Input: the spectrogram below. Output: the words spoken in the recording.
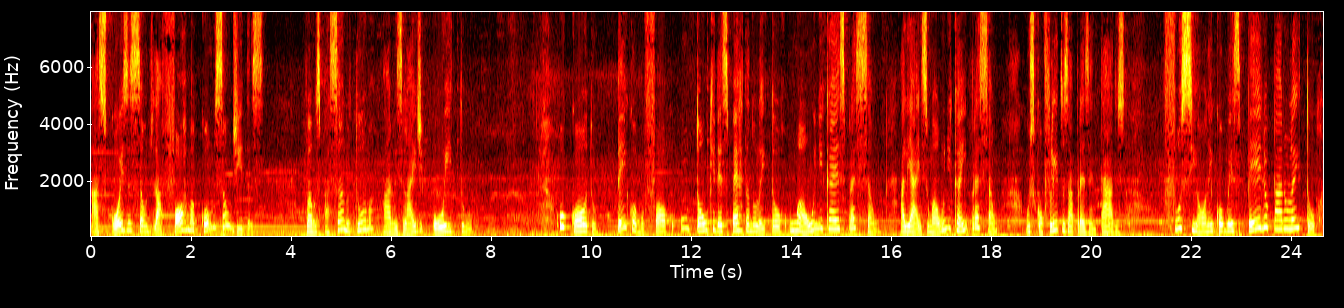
As coisas são da forma como são ditas. Vamos passando, turma, para o slide 8. O conto tem como foco um tom que desperta no leitor uma única expressão, aliás, uma única impressão. Os conflitos apresentados funcionem como espelho para o leitor.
